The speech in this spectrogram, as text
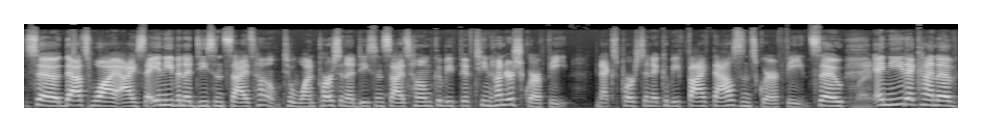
So that's why I say and even a decent sized home. To one person a decent sized home could be 1500 square feet. Next person it could be 5000 square feet. So Right. I need to kind of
